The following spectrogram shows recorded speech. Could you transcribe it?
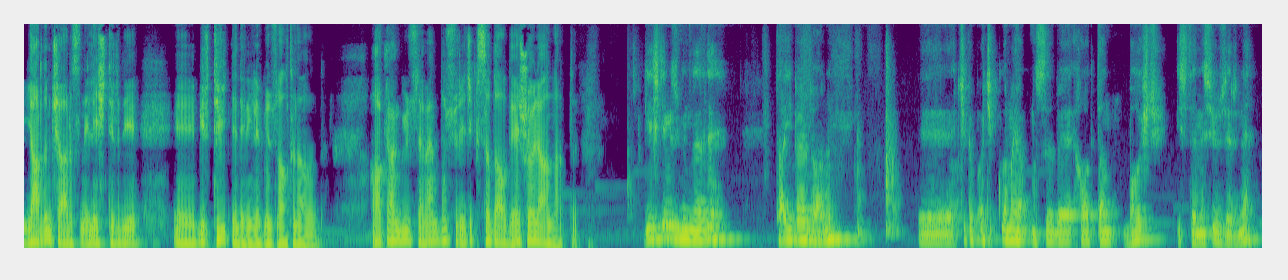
yardım çağrısını eleştirdiği e, bir tweet nedeniyle gözaltına alındı. Hakan Gülseven bu süreci kısa dalgaya şöyle anlattı. Geçtiğimiz günlerde Tayyip Erdoğan'ın çıkıp açıklama yapması ve halktan bağış istemesi üzerine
